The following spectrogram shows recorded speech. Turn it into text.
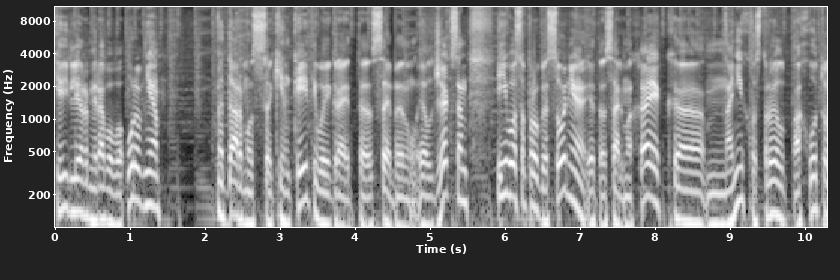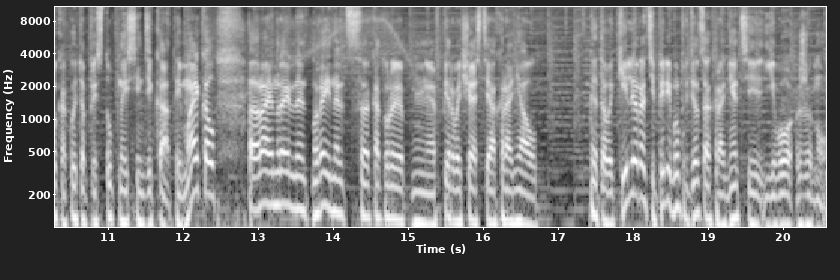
киллер мирового уровня Дариус Кинкейд, его играет э, Сэмюэл Л. Джексон, и его супруга Соня, это Сальма Хайек, на них устроил охоту какой-то преступный синдикат. И Майкл Райан Рейн- Рейнольдс, который в первой части охранял этого киллера, теперь ему придется охранять его жену.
